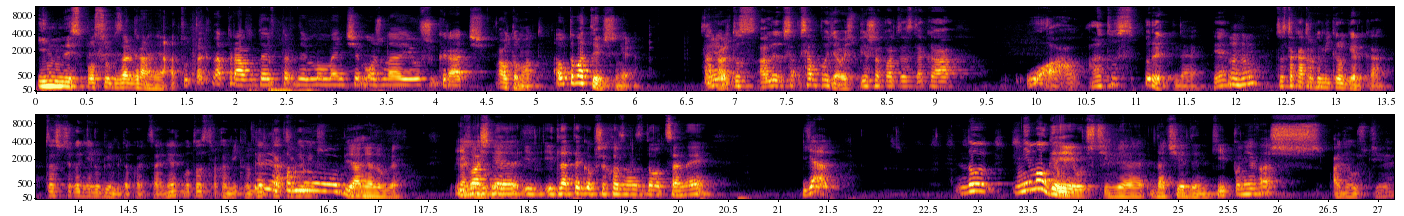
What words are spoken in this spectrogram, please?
inny sposób zagrania. A tu tak naprawdę w pewnym momencie można już grać Automat. automatycznie. Tak, Nie? ale, to, ale sa- sam powiedziałeś, pierwsza partia jest taka wow, ale to jest sprytne, nie? Mhm. To jest taka trochę mikrogierka. Coś, czego nie lubimy do końca, nie? Bo to jest trochę mikrogierka, Ja trochę lubię. Ja nie lubię. I nie właśnie, lubię. i, i dlatego przechodząc do oceny, ja no, nie mogę jej uczciwie dać jedynki, ponieważ A nie uczciwie?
